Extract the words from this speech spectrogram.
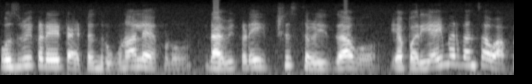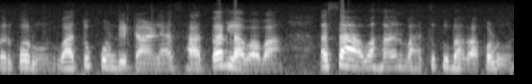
उजवीकडे टायटन रुग्णालयाकडून डावीकडे इच्छित स्थळी जावं या पर्यायी मार्गांचा वापर करून वाहतूक कोंडी टाळण्यास हातभार लावावा असं आवाहन वाहतूक विभागाकडून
